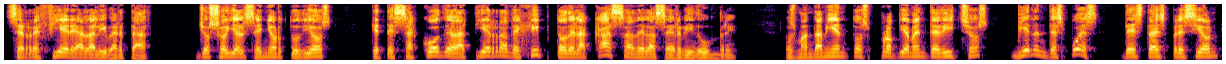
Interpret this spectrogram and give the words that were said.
se refiere a la libertad. Yo soy el Señor tu Dios, que te sacó de la tierra de Egipto, de la casa de la servidumbre. Los mandamientos propiamente dichos vienen después de esta expresión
